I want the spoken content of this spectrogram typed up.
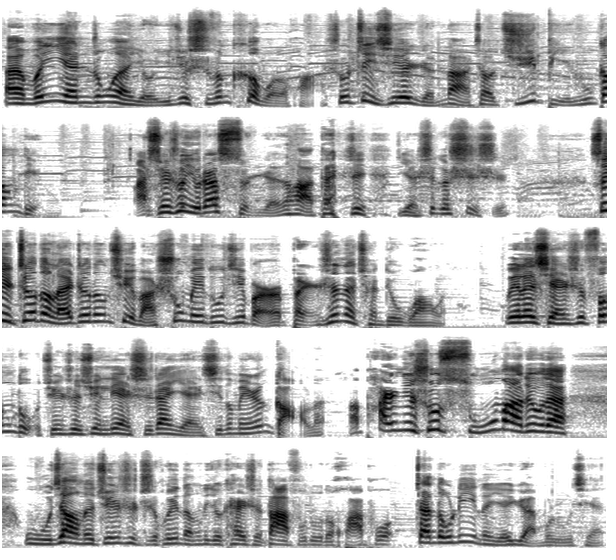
哎，文言中啊，有一句十分刻薄的话，说这些人呐，叫举笔如钢鼎啊，虽说有点损人哈，但是也是个事实。所以折腾来折腾去吧，书没读几本，本事呢全丢光了。为了显示风度，军事训练、实战演习都没人搞了啊！怕人家说俗嘛，对不对？武将的军事指挥能力就开始大幅度的滑坡，战斗力呢也远不如前。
